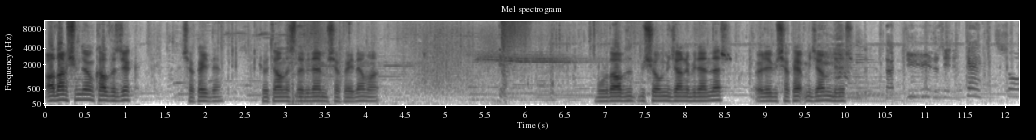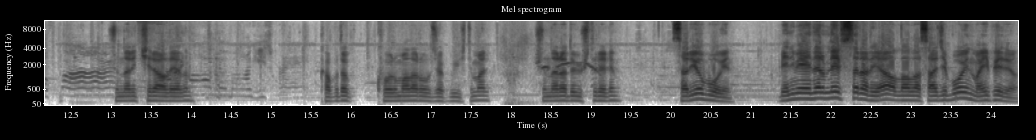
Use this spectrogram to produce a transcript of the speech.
Adam şimdi ön kaldıracak. Şakaydı. Kötü anlaşılabilen bir şakaydı ama. Burada abdut bir şey olmayacağını bilenler öyle bir şaka yapmayacağımı bilir. Şunları kiralayalım. Kapıda korumalar olacak büyük ihtimal. Şunlara dövüştürelim. Sarıyor bu oyun. Benim yayınlarımın hepsi sarar ya. Allah Allah sadece bu oyun mu? Ayıp ediyor.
